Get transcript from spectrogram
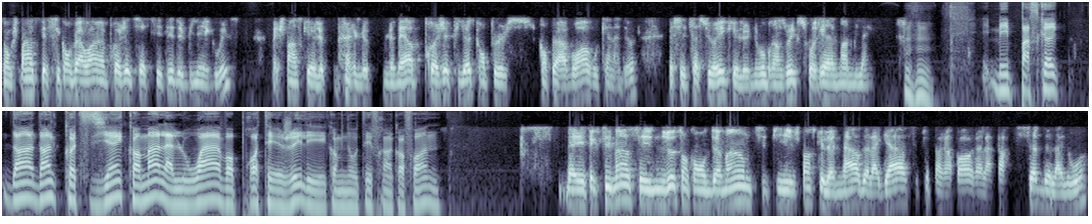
Donc, je pense que si on veut avoir un projet de société de bilinguisme, ben, je pense que le, le, le meilleur projet pilote qu'on peut qu'on peut avoir au Canada, ben, c'est de s'assurer que le Nouveau-Brunswick soit réellement bilingue. Mhm. Mais parce que dans, dans le quotidien, comment la loi va protéger les communautés francophones? Ben effectivement, c'est nous autres qu'on demande, puis je pense que le nerf de la guerre, c'est tout par rapport à la partie 7 de la loi.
